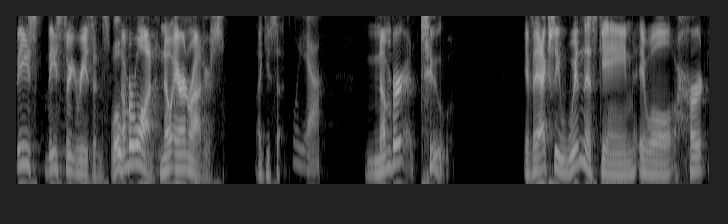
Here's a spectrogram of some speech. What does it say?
these these three reasons. Whoa. Number one, no Aaron Rodgers, like you said. Well, yeah. Number two, if they actually win this game, it will hurt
